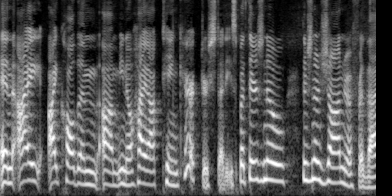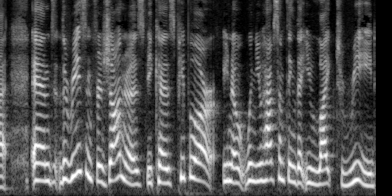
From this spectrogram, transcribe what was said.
And I, I call them, um, you know, high octane character studies. But there's no, there's no genre for that. And the reason for genre is because people are, you know, when you have something that you like to read,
